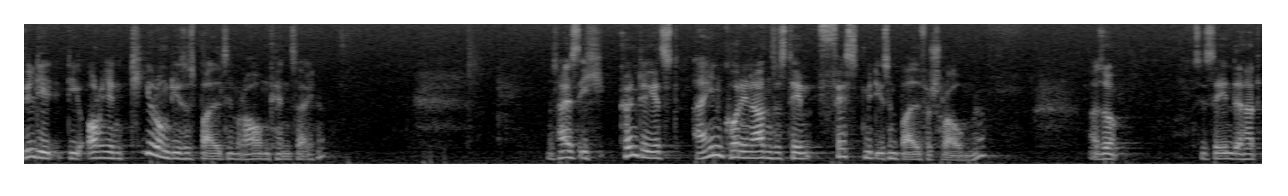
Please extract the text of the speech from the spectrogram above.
ich will die, die Orientierung dieses Balls im Raum kennzeichnen. Das heißt, ich könnte jetzt ein Koordinatensystem fest mit diesem Ball verschrauben. Ne? Also, Sie sehen, der hat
